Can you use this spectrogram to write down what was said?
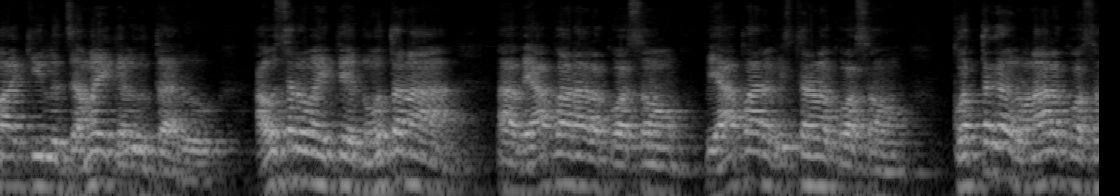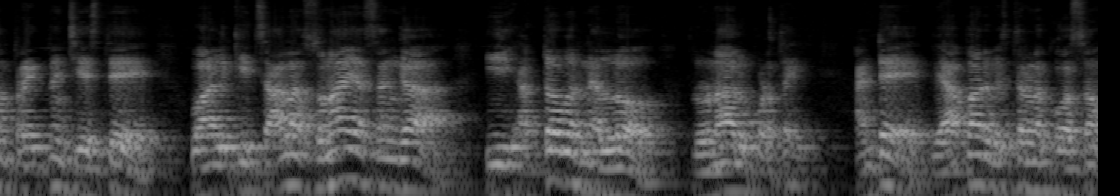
బాకీలు జమ అయ్యగలుగుతారు. అవసరమైతే నూతన ఆ, వ్యాపారాల కోసం వ్యాపార విస్తరణ కోసం కొత్తగా రుణాల కోసం ప్రయత్నం చేస్తే వాళ్ళకి చాలా సునాయాసంగా ఈ అక్టోబర్ నెలలో రుణాలు పుడతాయి. అంటే వ్యాపార విస్తరణ కోసం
